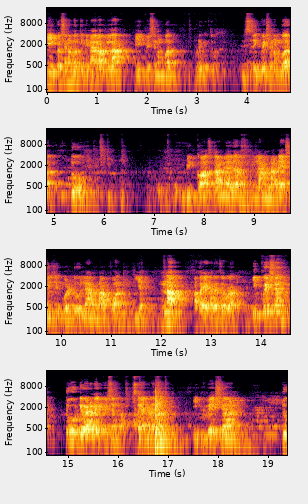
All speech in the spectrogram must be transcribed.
हे इक्वेशन नंबर किती मिळाला आपल्याला? हे इक्वेशन नंबर पुढे घेतो. This is equation number two because काय मिळालं? Lambda dash is equal to lambda upon N ना आता काय करायचं बघा? Equation two divide by equation one. आता काय करायचं? Equation two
